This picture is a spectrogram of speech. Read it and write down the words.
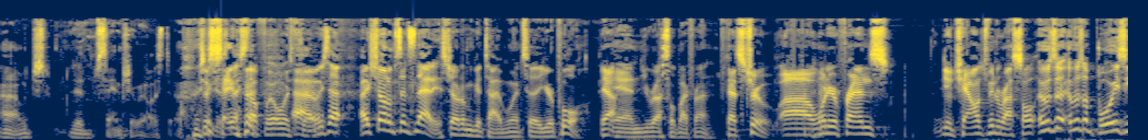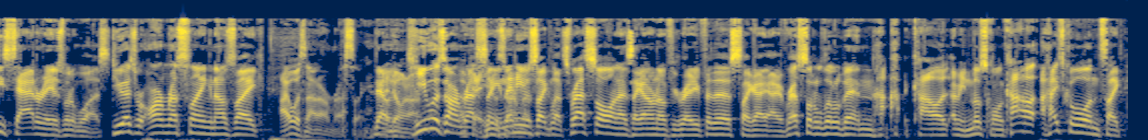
I don't know, we just the same shit we always do. Just same stuff we always Uh, do. we said- I showed him Cincinnati. Showed him a good time. We went to your pool. Yeah. And you wrestled my friend. That's true. Uh, one of your friends you challenged me to wrestle. It was a, it was a Boise Saturday, is what it was. You guys were arm wrestling, and I was like, I was not arm wrestling. no, don't he was arm Okay, wrestling, and then he was wrestling. like, let's wrestle, and I was like, I don't know if you're ready for this. Like, I, I wrestled a little bit in college, I mean, middle school and college, high school, and it's like,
